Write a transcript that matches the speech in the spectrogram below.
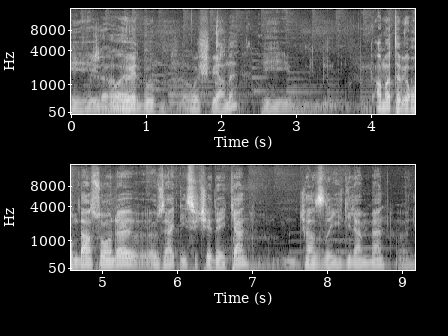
Ee, o, evet bu hoş bir anı. Ee, ama tabii ondan sonra özellikle İsviçre'deyken cazla ilgilenmen, hani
